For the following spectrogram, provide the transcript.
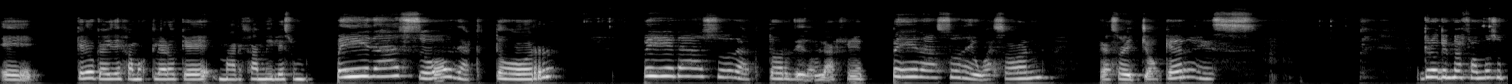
Eh, creo que ahí dejamos claro que Mark Hamill es un pedazo de actor, pedazo de actor de doblaje, pedazo de guasón pedazo de Joker es... Creo que es más famoso,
